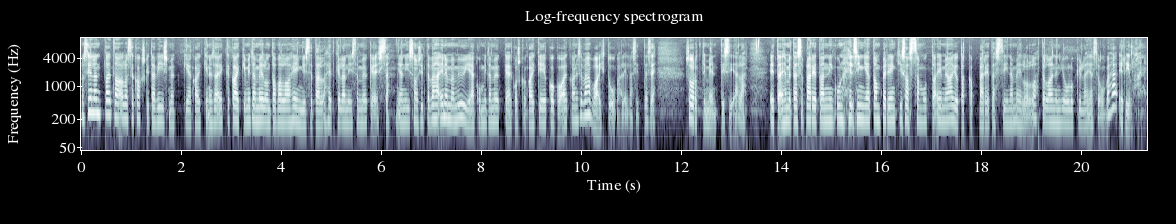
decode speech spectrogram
No siellä nyt taitaa olla se 25 mökkiä kaikkinensa, eli kaikki mitä meillä on tavallaan hengissä tällä hetkellä niissä mökeissä. Ja niissä on sitten vähän enemmän myyjiä kuin mitä mökkejä, koska kaikki ei ole koko aikaa, niin se vähän vaihtuu välillä sitten se sortimentti siellä. Että eihän me tässä pärjätä niin kuin Helsingin ja Tampereen kisassa, mutta ei me aiotakaan pärjätä siinä. Meillä on lahtelainen joulukylä ja se on vähän erilainen.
